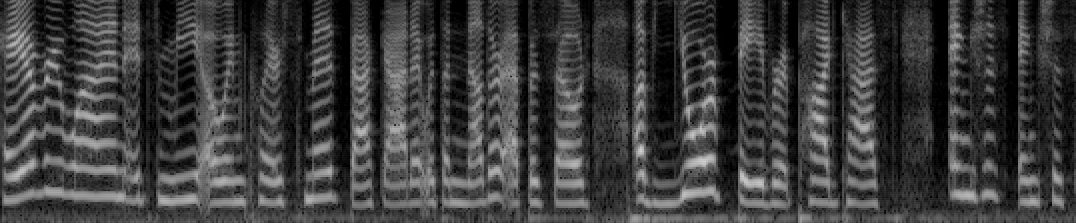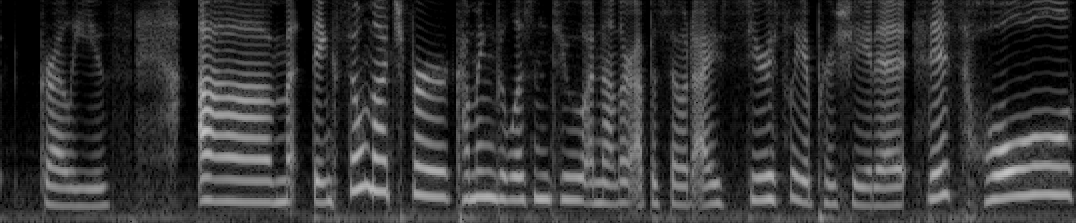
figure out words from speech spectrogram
Hey everyone, it's me, Owen Claire Smith, back at it with another episode of your favorite podcast, Anxious Anxious Girlies. Um, thanks so much for coming to listen to another episode. I seriously appreciate it. This whole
